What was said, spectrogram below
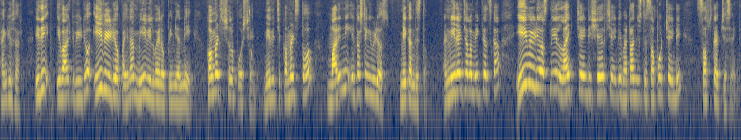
థ్యాంక్ యూ సార్ ఇది ఇవాళ వీడియో. ఈ వీడియో పైన మీ విలువైన ఒపీనియన్ని కామెంట్ సెక్షన్లో పోస్ట్ చేయండి. మీరు ఇచ్చే కామెంట్స్తో మరిన్ని ఇంట్రెస్టింగ్ వీడియోస్ మీకు అందిస్తాం. అండ్ మీరేం చేయాలో మీకు తెలుసుగా. ఈ వీడియోస్ని లైక్ చేయండి షేర్ చేయండి మెటాన్ న్యూస్ని సపోర్ట్ చేయండి సబ్స్క్రైబ్ చేసేయండి.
